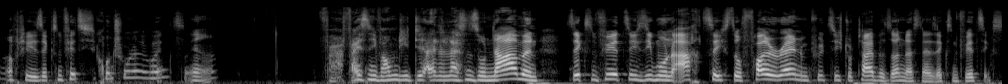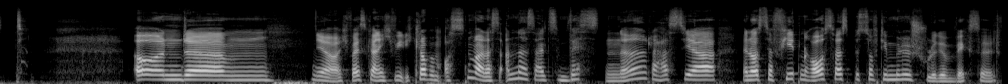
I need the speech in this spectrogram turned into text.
Auf die 46. Grundschule übrigens, ja. Ich weiß nicht, warum die, die Alter, lassen so Namen. 46, 87, so voll random, fühlt sich total besonders, der 46. Und ähm, ja, ich weiß gar nicht, wie. Ich glaube, im Osten war das anders als im Westen, ne? Da hast du ja, wenn du aus der vierten raus warst, bist du auf die Mittelschule gewechselt.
